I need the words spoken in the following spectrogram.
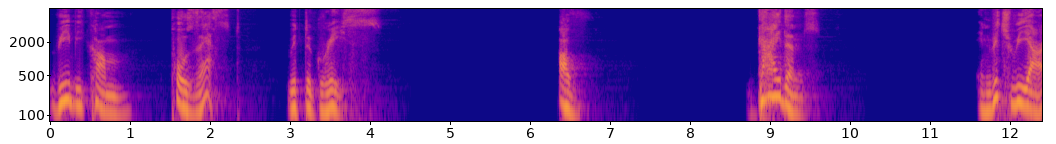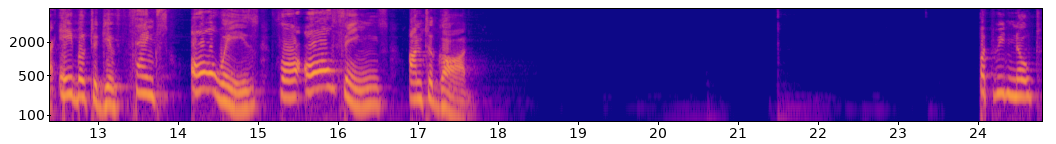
we become possessed with the grace of guidance in which we are able to give thanks always for all things unto God. But we note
